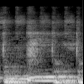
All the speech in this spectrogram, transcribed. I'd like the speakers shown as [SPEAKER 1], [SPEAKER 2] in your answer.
[SPEAKER 1] to me.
